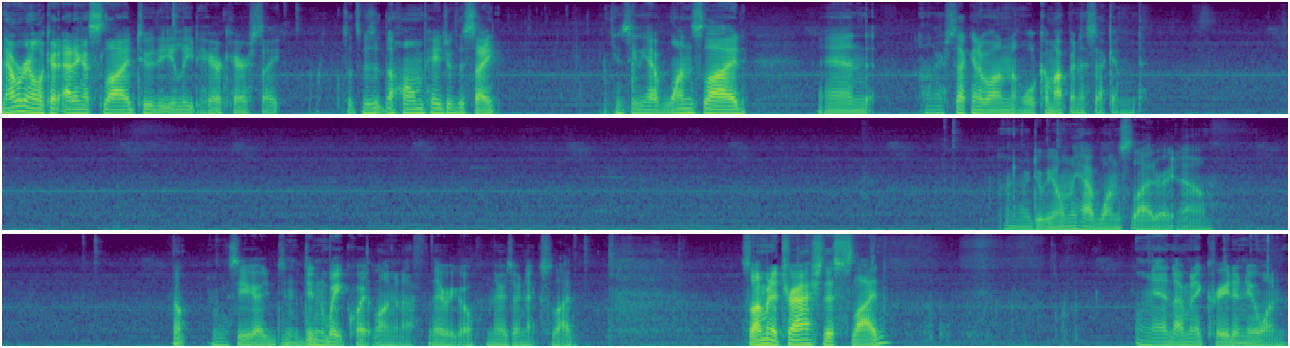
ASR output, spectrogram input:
Now we're going to look at adding a slide to the Elite Hair Care site. So let's visit the home page of the site. You can see we have one slide and on our second one will come up in a second. Or do we only have one slide right now? You can see I didn't, didn't wait quite long enough. There we go. And there's our next slide. So I'm going to trash this slide. And I'm going to create a new one.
